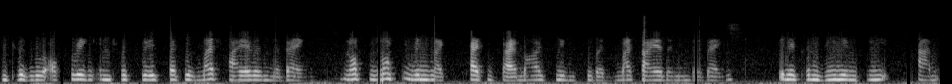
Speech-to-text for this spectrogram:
because we were offering interest rates that were much higher than the banks. Not, not even like priced by marginally, but much higher than in the bank in a conveniently um,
